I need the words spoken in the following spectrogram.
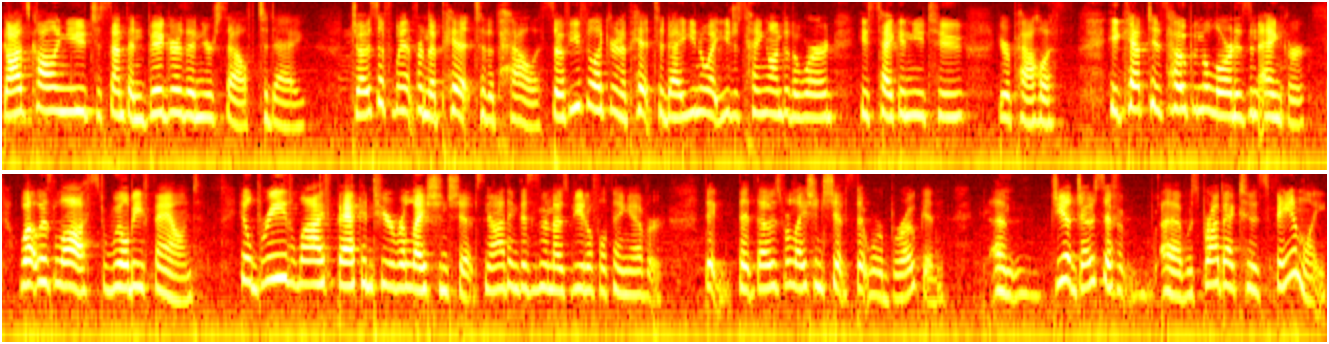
God's calling you to something bigger than yourself today. Joseph went from the pit to the palace. So if you feel like you're in a pit today, you know what? You just hang on to the word. He's taking you to your palace. He kept his hope in the Lord as an anchor. What was lost will be found. He'll breathe life back into your relationships. Now, I think this is the most beautiful thing ever that, that those relationships that were broken. Um, Joseph uh, was brought back to his family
